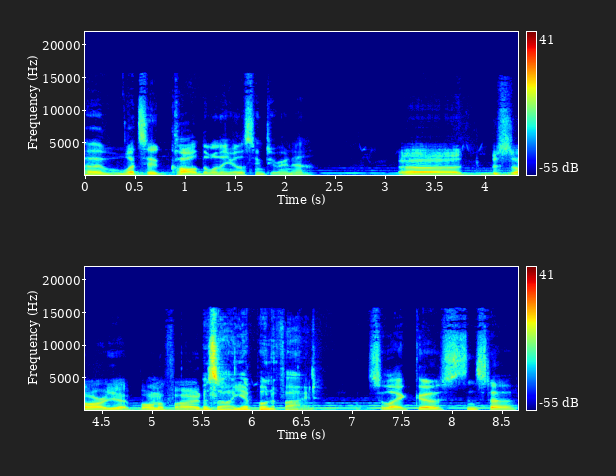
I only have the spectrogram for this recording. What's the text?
Uh, what's it called? The one that you're listening to right now. Uh, bizarre yet bona fide. Bizarre yet bona fide. So like ghosts and stuff.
